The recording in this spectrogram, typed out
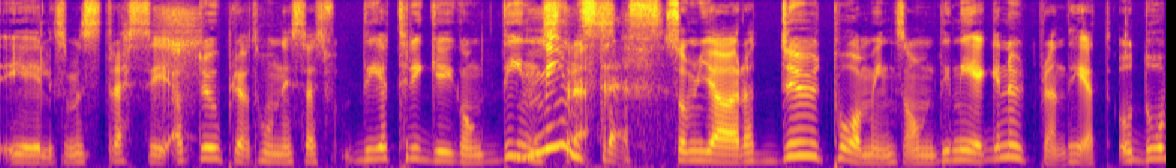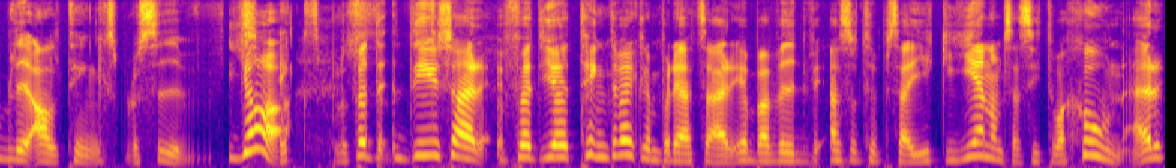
är liksom en stressig, att du upplever att hon är stressig, det triggar igång din min stress. stress. Som gör att du påminns om din egen utbrändhet och då blir allting explosiv. Ja! explosiv. För att det är ju så här, för att jag tänkte verkligen på det att så här, jag bara vid, alltså typ så här, gick igenom så här situationer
